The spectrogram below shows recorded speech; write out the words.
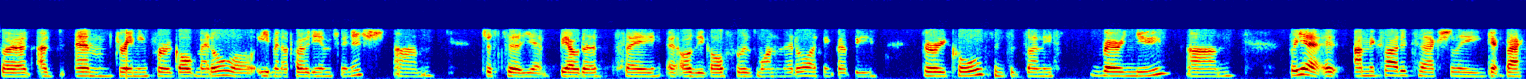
So I, I am dreaming for a gold medal or even a podium finish. Um, just to yeah be able to say an Aussie golfer has won a medal. I think that'd be very cool since it's only very new. Um, but yeah, it, I'm excited to actually get back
